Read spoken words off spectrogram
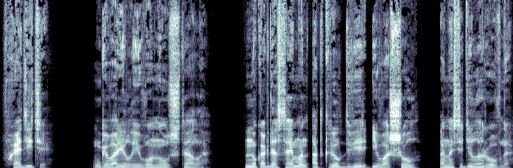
«Входите», — говорила Ивона устало. Но когда Саймон открыл дверь и вошел, она сидела ровно,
